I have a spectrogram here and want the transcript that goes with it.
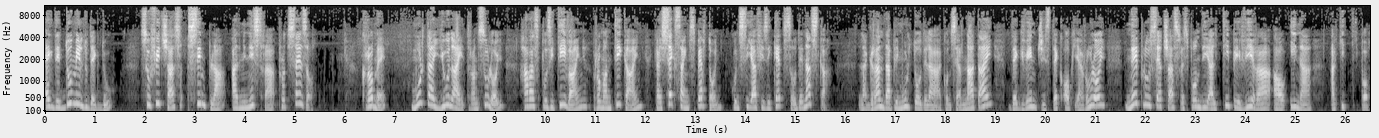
Ekde 2012 sufiĉas simpla administra proceso. Crome, multa iunae transuloi havas positivain, romanticain, cae sexain spertoin cun sia fisichezzo denasca. La granda plimulto de la concernatai, de gvin gis dec ocia ruloi, ne plu sercias respondi al tipe vira au ina archetipo.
